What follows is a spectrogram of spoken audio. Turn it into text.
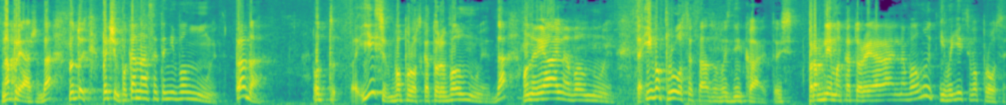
Напряжен, да? Ну то есть, почему? Пока нас это не волнует. Правда? Вот есть вопрос, который волнует, да? Он реально волнует. Да, и вопросы сразу возникают. То есть проблема, которая реально волнует, и есть вопросы.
